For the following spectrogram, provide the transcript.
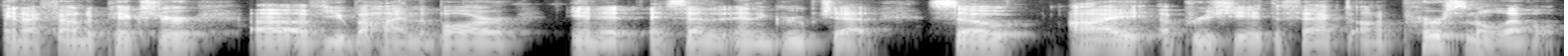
And I found a picture uh, of you behind the bar in it and sent it in the group chat. So I appreciate the fact on a personal level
